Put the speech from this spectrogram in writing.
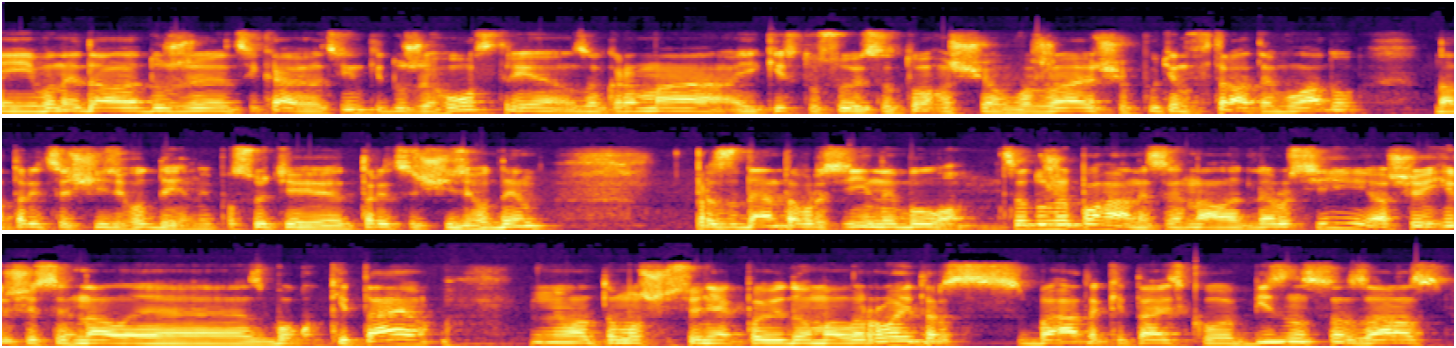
І вони дали дуже цікаві оцінки, дуже гострі, зокрема, які стосуються того, що вважають, що Путін втратив владу на 36 годин. І по суті, 36 годин президента в Росії не було. Це дуже погані сигнали для Росії, а ще гірші сигнали з боку Китаю. Ну тому що сьогодні, як повідомили Reuters, багато китайського бізнесу зараз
